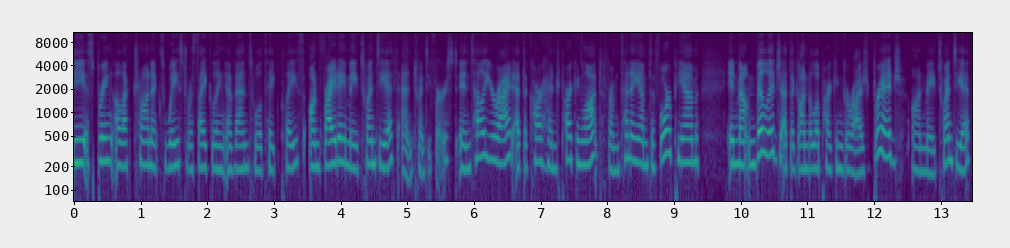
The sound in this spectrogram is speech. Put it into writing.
The Spring Electronics Waste Recycling event will take place on Friday, May 20th and 21st in Telluride at the Carhenge parking lot from 10 a.m. to 4 p.m., in Mountain Village at the Gondola Parking Garage Bridge on May 20th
